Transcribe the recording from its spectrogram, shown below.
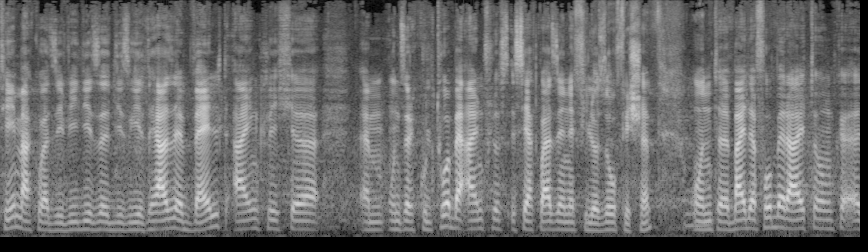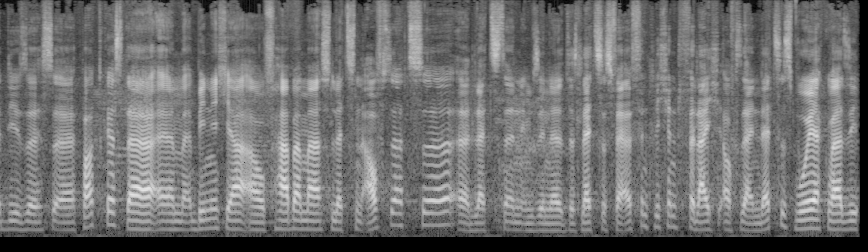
Thema quasi, wie diese, diese digitale Welt eigentlich äh, ähm, unsere Kultur beeinflusst, ist ja quasi eine philosophische. Und äh, bei der Vorbereitung äh, dieses äh, Podcasts, da ähm, bin ich ja auf Habermas letzten Aufsatz, äh, letzten im Sinne des letztes veröffentlichen, vielleicht auch sein letztes, wo er quasi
